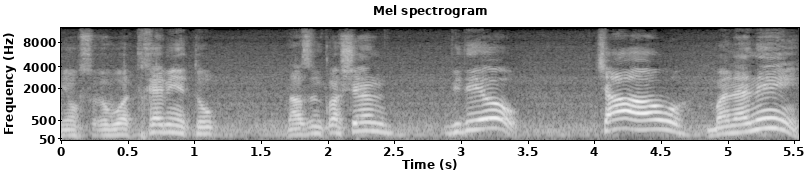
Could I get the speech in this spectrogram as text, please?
Et on se revoit très bientôt dans une prochaine vidéo. Ciao! Bonne année!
